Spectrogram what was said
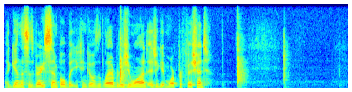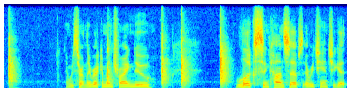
Again, this is very simple, but you can go as elaborate as you want as you get more proficient. And we certainly recommend trying new looks and concepts every chance you get.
